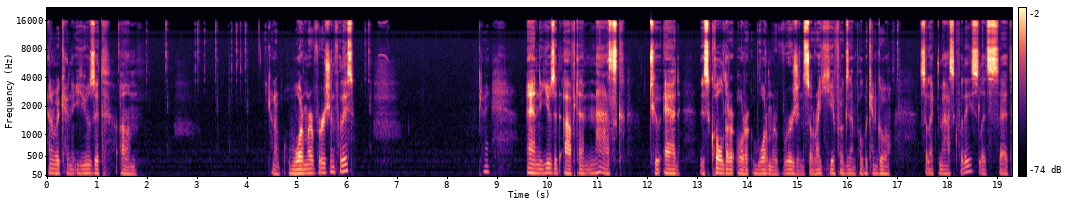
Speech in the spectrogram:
and we can use it um, kind of warmer version for this. Okay. And use it after mask to add this colder or warmer version. So right here for example we can go select mask for this. Let's set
